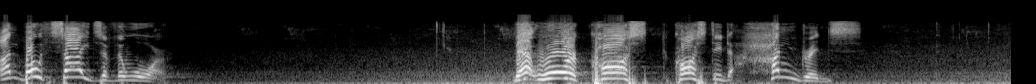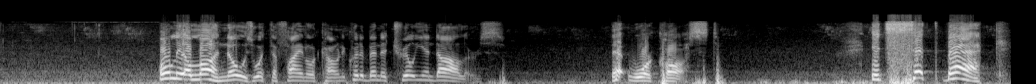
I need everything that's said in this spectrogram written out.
on both sides of the war. That war cost costed hundreds only Allah knows what the final count. It could have been a trillion dollars. That war cost. It set back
